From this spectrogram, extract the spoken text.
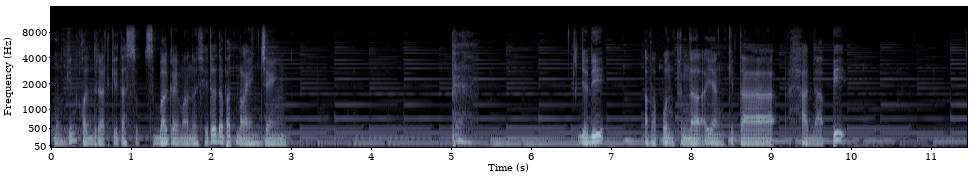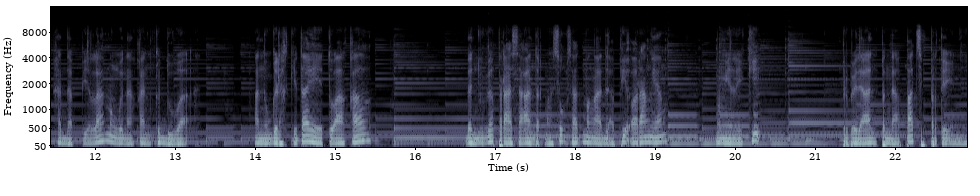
mungkin kodrat kita sebagai manusia itu dapat melenceng. Jadi apa pun kendala yang kita hadapi hadapilah menggunakan kedua anugerah kita yaitu akal dan juga perasaan termasuk saat menghadapi orang yang memiliki perbedaan pendapat seperti ini.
